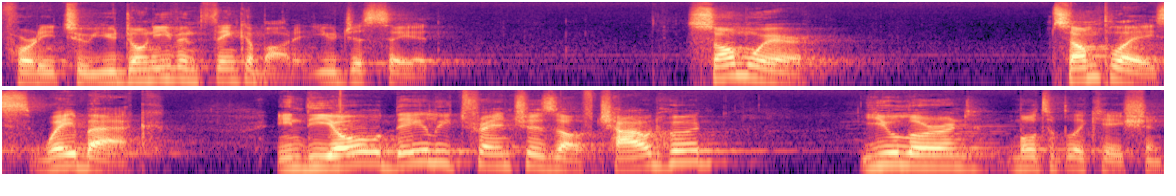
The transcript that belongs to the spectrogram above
42. You don't even think about it, you just say it. Somewhere, someplace, way back, in the old daily trenches of childhood, you learned multiplication.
